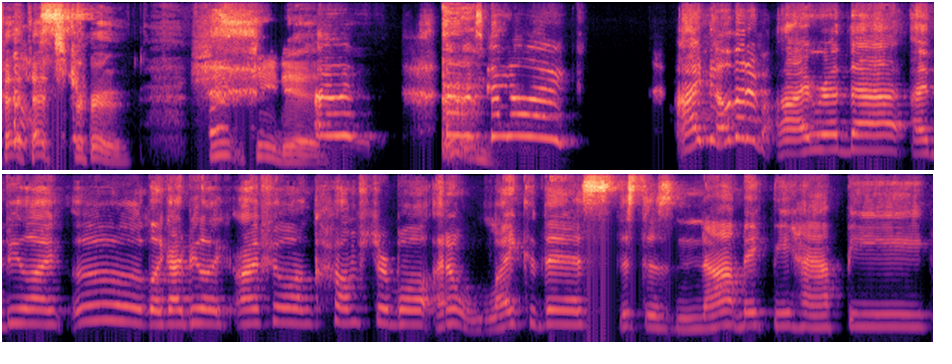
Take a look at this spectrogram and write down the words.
that, that's true. She she did. I was, I was kind of like, I know that if I read that, I'd be like, oh, like I'd be like, I feel uncomfortable. I don't like this. This does not make me happy.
